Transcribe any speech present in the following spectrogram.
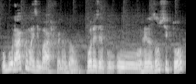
o buraco é mais embaixo, Fernandão. Por exemplo, o Renanzão citou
